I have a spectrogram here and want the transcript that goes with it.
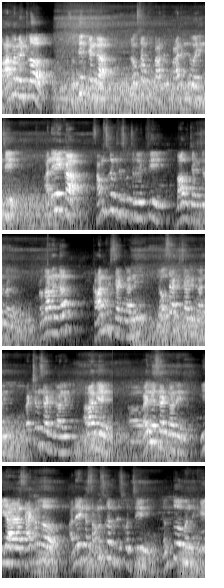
పార్లమెంట్లో సుదీర్ఘంగా లోక్సభకు ప్రాతినిధ్యం వహించి అనేక సంస్కరణలు తీసుకొచ్చిన వ్యక్తి బాబు జగచంద్ర గారు. ప్రధానంగా కార్మిక శాఖ కానీ వ్యవసాయ శాఖ కానీ రక్షణ శాఖ కానీ అలాగే రైల్వే శాఖ కానీ ఈ ఆయా శాఖల్లో అనేక సంస్కరణలు తీసుకొచ్చి ఎంతో మందికి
